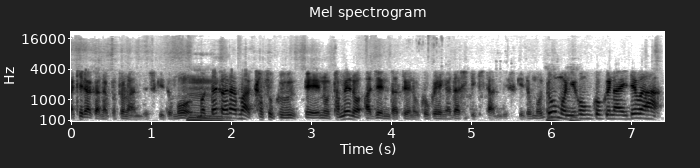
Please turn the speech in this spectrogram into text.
明らかなことなんですけども、まあ、だからまあ加速のためのアジェンダというのを国連が出してきたんですけども、どうも日本国内では、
